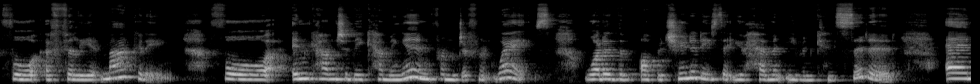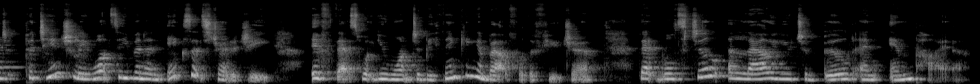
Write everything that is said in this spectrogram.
for affiliate marketing, for income to be coming in from different ways? What are the opportunities that you haven't even considered? And potentially, what's even an exit strategy? if that's what you want to be thinking about for the future, that will still allow you to build an empire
